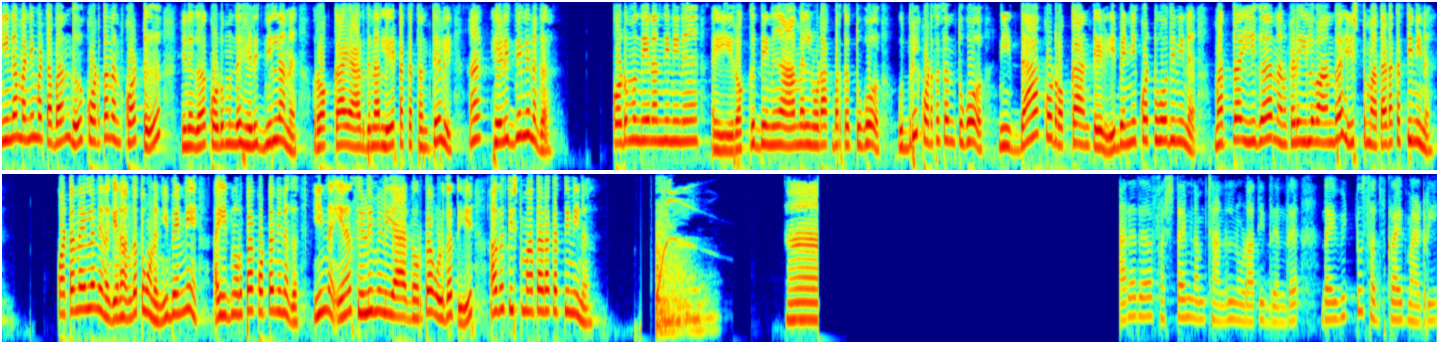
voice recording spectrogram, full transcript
ನೀನ ಮನಿ ಮಟ್ಟ ಬಂದು ಕೊಡ್ತಾನಂತ ಕೊಟ್ಟು ನಿನಗ ಕೊಡು ಮುಂದೆ ಹೇಳಿದ್ನಿಲ್ಲ ನಾನು. ರೊಕ್ಕ ಎರಡು ದಿನ ಲೇಟ್ ಆಕತ್ತಂತೇಳಿ ಆ ಹೇಳಿದ್ನಿ ನಿನಗ? ಕೊಡು ಮುಂದೆ ಏನಂದಿ ನೀನು? ಈ ರೊಕ್ಕದ್ದೇನು ಆಮೇಲೆ ನೋಡಕ್ ಬರ್ತ ತಗೋ. ಉದ್ರಿ ಕೊಡ್ತತಂತ ತಗೋ. ನೀ ಇದ್ದಾ ಕೊಡ್ ರೊಕ್ಕ ಅಂತೇಳಿ ಬೆನ್ನಿ ಕೊಟ್ಟು ಹೋದಿ ನೀನು. ಮತ್ತ ಈಗ ನನ್ನ ಕಡೆ ಇಲ್ವಾ ಅಂದ್ರೆ ಇಷ್ಟು ಮಾತಾಡಕತ್ತಿ ನೀನು. ಕೊಟ್ಟನ ಇಲ್ಲ ನಿನಗೆ? ಹಂಗ ತಗೊಂಡ ನೀ ಬೆನ್ನಿ. ಐದ್ನೂರು ರೂಪಾಯಿ ಕೊಟ್ಟ ನಿನಗ. ಇನ್ನ ಏನ ಸಿಳಿ ಮಿಳಿ ಎರಡ್ನೂರು ರೂಪಾಯಿ ಉಳ್ದತಿ? ಅದಕ್ಕೆ ಇಷ್ಟು ಮಾತಾಡಕತ್ತಿ ನೀನು. ಯಾರದ ಫಸ್ಟ್ ಟೈಮ್ ನಮ್ಮ ಚಾನಲ್ ನೋಡಾತಿದ್ರೆ ಅಂದ್ರೆ ದಯವಿಟ್ಟು ಸಬ್ಸ್ಕ್ರೈಬ್ ಮಾಡ್ರಿ.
